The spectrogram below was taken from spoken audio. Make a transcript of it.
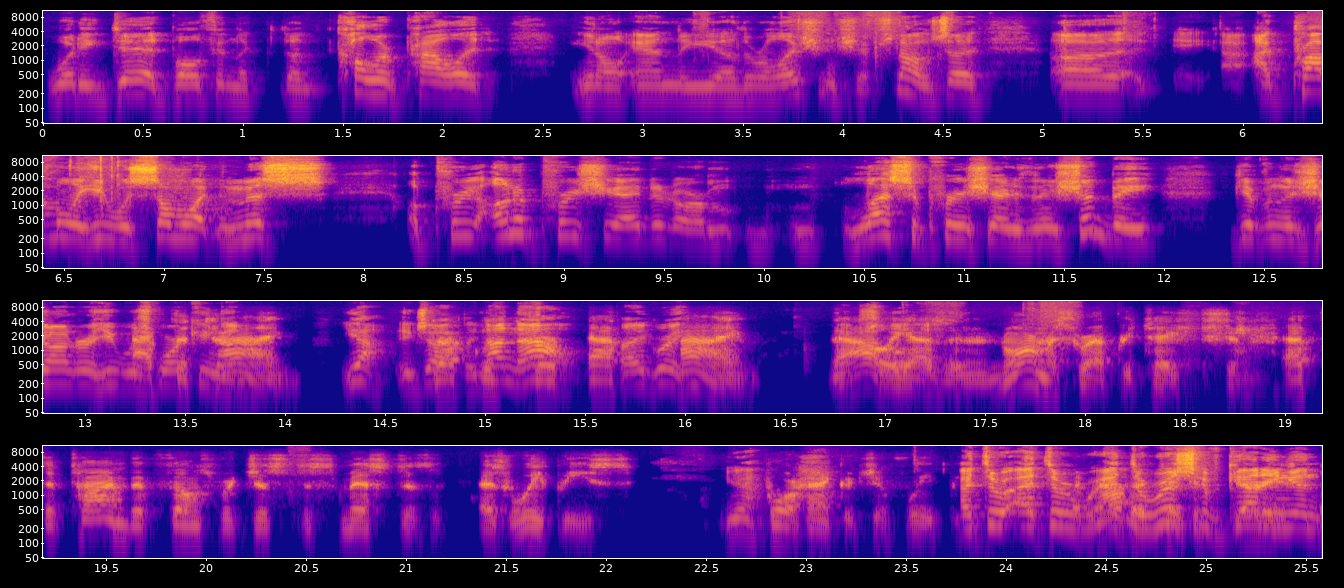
what he did, both in the, the color palette, you know, and the uh, the relationships. No, so uh, I probably he was somewhat mis. Appre- Unappreciated or less appreciated than he should be, given the genre he was At the working in. time, Yeah, exactly. Not now. I agree. the time. Now Absolutely. he has an enormous reputation. At the time, the films were just dismissed as, as weepies. Yeah. Poor handkerchief weepies. At the at the But at the risk of getting in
